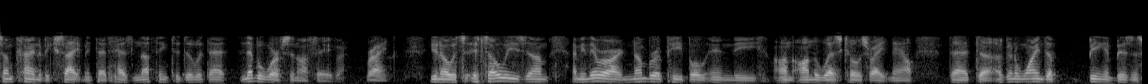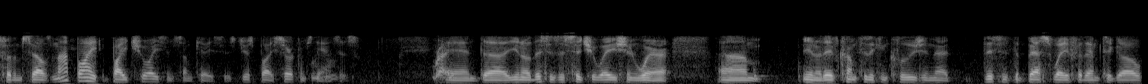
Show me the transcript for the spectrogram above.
some kind of excitement that has nothing to do with that never works in our favor. Right. You know, it's it's always. Um, I mean, there are a number of people in the on on the West Coast right now that uh, are going to wind up being in business for themselves, not by by choice in some cases, just by circumstances. Mm-hmm. Right. And uh, you know, this is a situation where um, you know they've come to the conclusion that this is the best way for them to go.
